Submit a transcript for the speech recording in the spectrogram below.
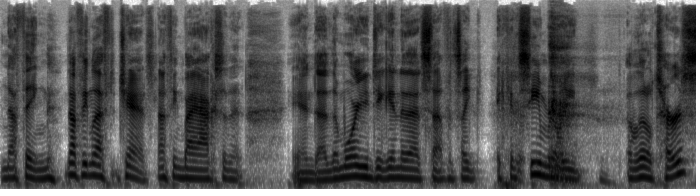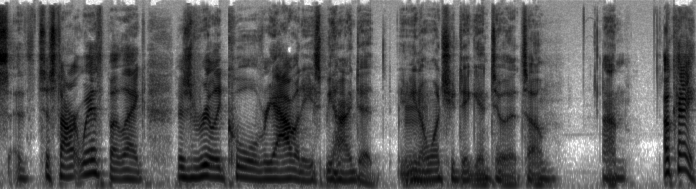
nothing, nothing left to chance, nothing by accident. And uh, the more you dig into that stuff, it's like it can seem really a little terse to start with, but like there's really cool realities behind it. You know, once you dig into it, so. Um, okay,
